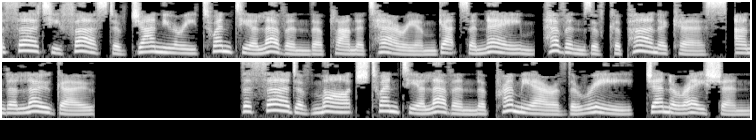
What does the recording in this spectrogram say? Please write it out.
31st of January 2011 the planetarium gets a name Heavens of Copernicus and a logo. The 3rd of March 2011 the premiere of the RE Generation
